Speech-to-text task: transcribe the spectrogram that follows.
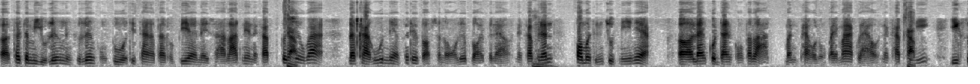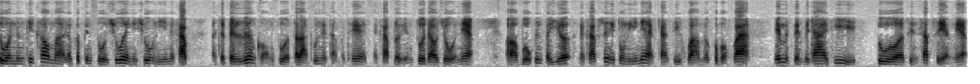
เอ่อถ้าจะมีอยู่เรื่องหนึ่งคือเรื่องของตัวทิศทางอัตราดอกเบี้ยในสหรัฐเนี่ยนะครับ ก็ครับเชื่อว่าราคาหุ้นเนี่ยก็ได้ตอบสนองเรียบร้อยไปแล้วนะครับอืมเพราะฉะนั้นพอมาถึงจุดนี้เนี่ยเอ่อแรงกดดันของตลาดมันแผ่วลงไปมากแล้วนะครับครัทีบนี้อีกส่วนหนึ่งที่เข้ามาแล้วก็เป็นตัวช่วยในช่วงนี้นะครับ อาจจะเป็นเรื่องของตัวตลาดหุ้นในต่างประเทศนะครับ เราเห็นตัวดาวโจนส์เนี่ยเอ่อบวกขึ้นไปเยอะนะครับ ซึ่งไอ้ตรงนี้เนี่ยการตีความเราก็บอกว่าเอ๊ะมันเป็นไปได้ที่ตัวสินทรัพย์เสี่ยงเนี่ย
